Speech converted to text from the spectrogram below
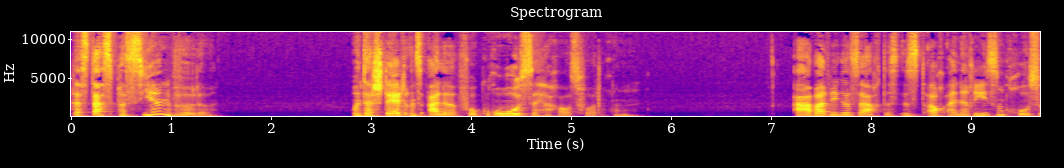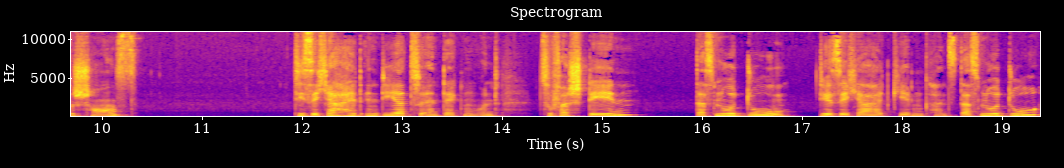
dass das passieren würde. Und das stellt uns alle vor große Herausforderungen. Aber wie gesagt, es ist auch eine riesengroße Chance, die Sicherheit in dir zu entdecken und zu verstehen, dass nur du dir Sicherheit geben kannst, dass nur du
